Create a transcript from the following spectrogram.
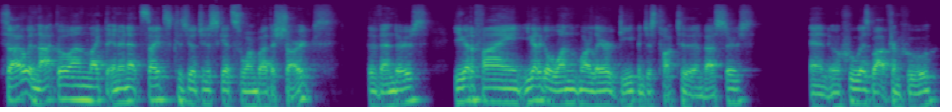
So I would not go on like the internet sites because you'll just get swarmed by the sharks, the vendors you got to find you got to go one more layer deep and just talk to the investors and who has bought from who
